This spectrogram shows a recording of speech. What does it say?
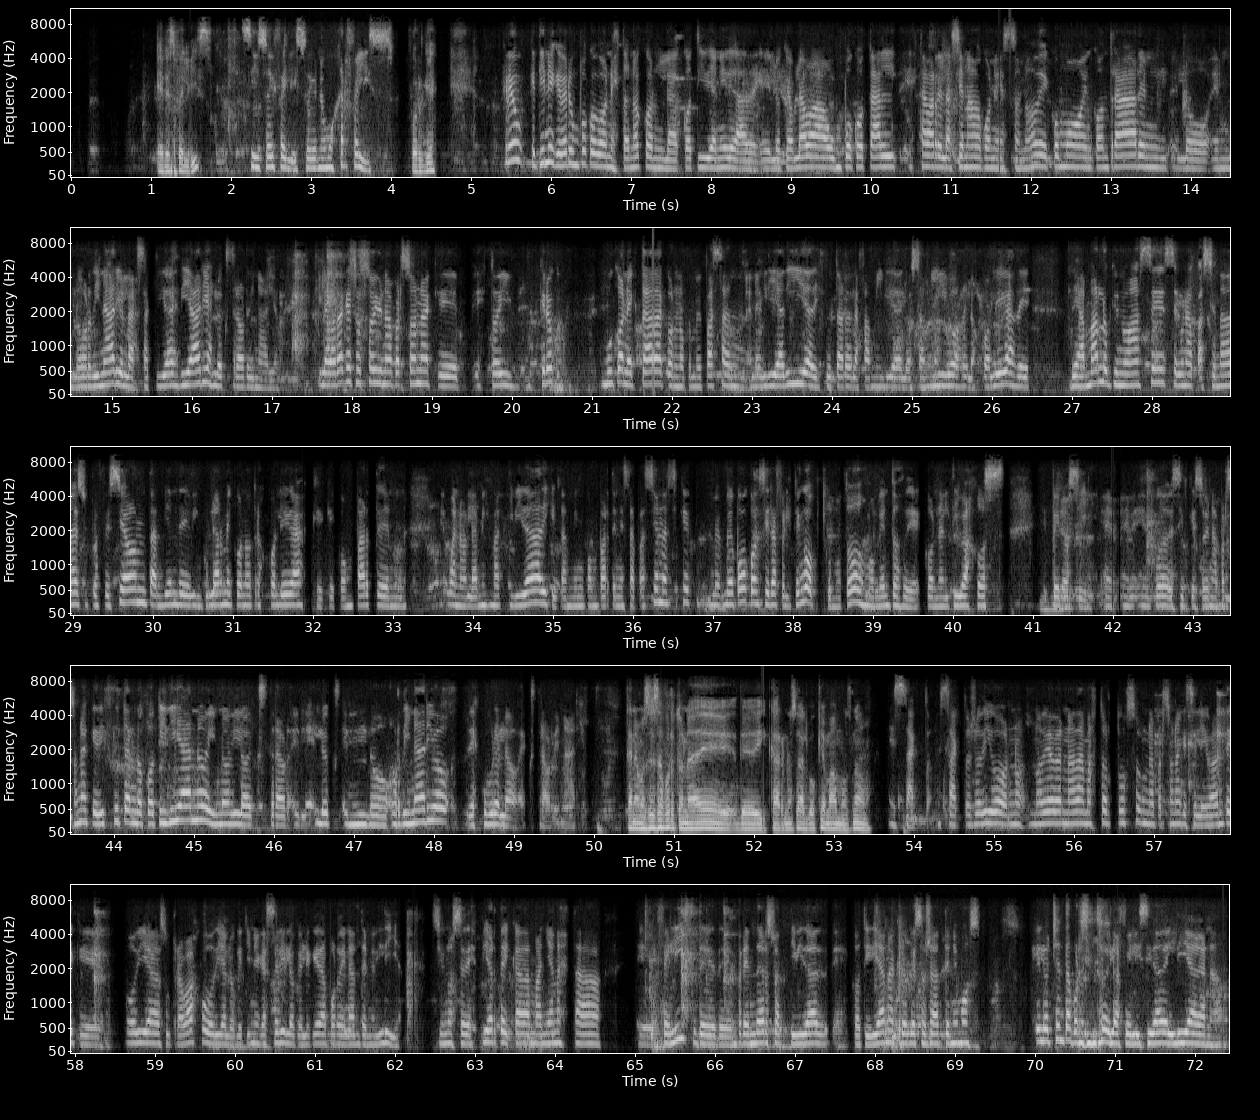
¿Eres feliz? Sí, soy feliz, soy una mujer feliz. ¿Por qué? Creo que tiene que ver un poco con esto, ¿no? Con la cotidianidad. Eh, lo que hablaba un poco tal estaba relacionado con eso, ¿no? De cómo encontrar en lo, ordinario, en las actividades diarias, lo extraordinario. Y la verdad que yo soy una persona que estoy, creo muy conectada con lo que me pasa en, en, el día a día, disfrutar de la familia, de los amigos, de los colegas, de, de amar lo que uno hace, ser una apasionada de su profesión, también de vincularme con otros colegas que, que comparten, eh, bueno, la misma actividad y que también comparten esa pasión. Así que me, me puedo considerar feliz. Tengo, como todos, momentos de con altibajos, pero sí, eh, eh, puedo decir que soy una persona que disfruta en lo cotidiano y no en lo, extra, lo, en lo ordinario, descubro lo extraordinario. Tenemos esa fortuna de, de dedicarnos a algo que amamos, ¿no? Exacto, exacto. Yo digo, no, no debe haber nada más tortuoso una persona que se levante que odia su trabajo, odia lo que tiene que hacer y lo que le queda por delante en el día. Si uno se despierta y cada mañana está eh, feliz de, de, emprender su actividad eh, cotidiana, creo que eso ya tenemos el 80% de la felicidad del día ganado.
